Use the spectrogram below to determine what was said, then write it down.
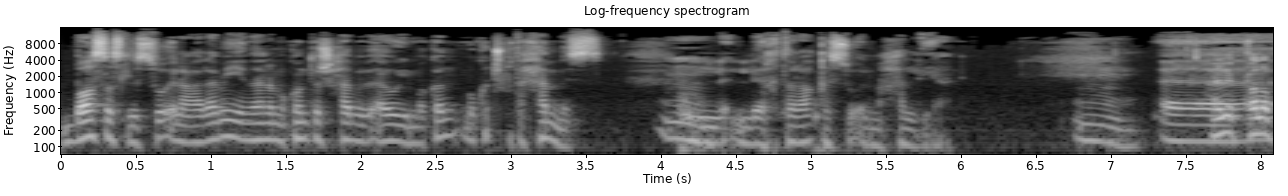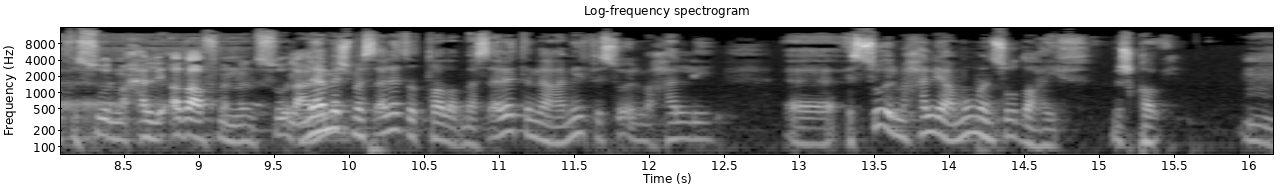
باصص للسوق العالمي إن أنا ما كنتش حابب قوي ما كنت ما كنتش متحمس. ل- لاختراق السوق المحلي يعني مم. آه، هل الطلب في السوق المحلي أضعف من السوق العالمي؟ لا مش مسألة الطلب مسألة إن العميل في السوق المحلي آه، السوق المحلي عموما سوق ضعيف مش قوي مم.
